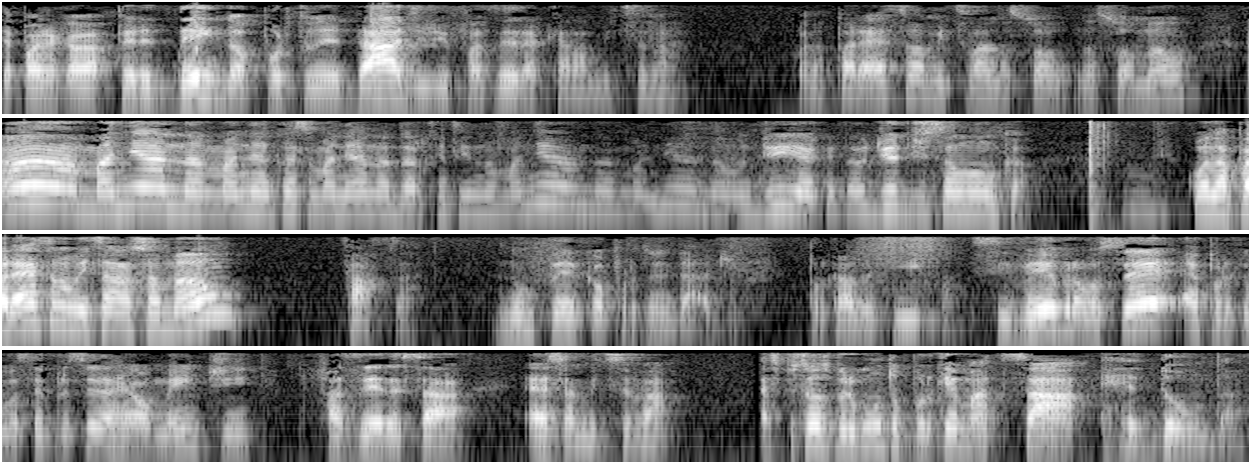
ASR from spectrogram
Você pode acabar perdendo a oportunidade de fazer aquela mitzvah. Quando aparece uma mitzvah na sua, na sua mão, ah, amanhã, amanhã, conhece amanhã da Argentina? Amanhã, amanhã, um dia, o dia de São Nunca. Quando aparece uma mitzvah na sua mão, faça. Não perca a oportunidade. Por causa que se veio para você, é porque você precisa realmente fazer essa, essa mitzvah. As pessoas perguntam por que matzah é redonda.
